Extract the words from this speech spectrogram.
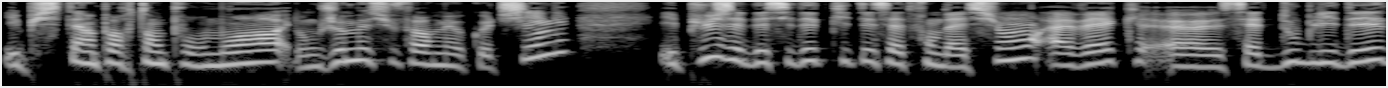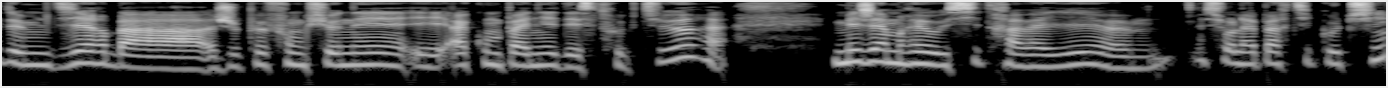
Et puis c'était important pour moi, donc je me suis formée au coaching. Et puis j'ai décidé de quitter cette fondation avec cette double idée de me dire, bah, je peux fonctionner et accompagner des structures mais j'aimerais aussi travailler sur la partie coaching.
